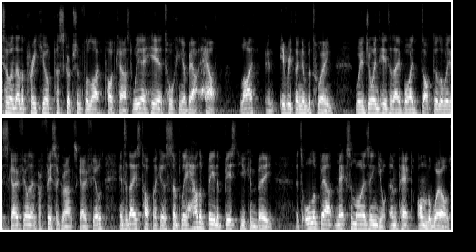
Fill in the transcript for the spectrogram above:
to another PreKure Prescription for Life podcast. We are here talking about health, life, and everything in between. We're joined here today by Dr. Louise Schofield and Professor Grant Schofield, and today's topic is simply how to be the best you can be. It's all about maximizing your impact on the world.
